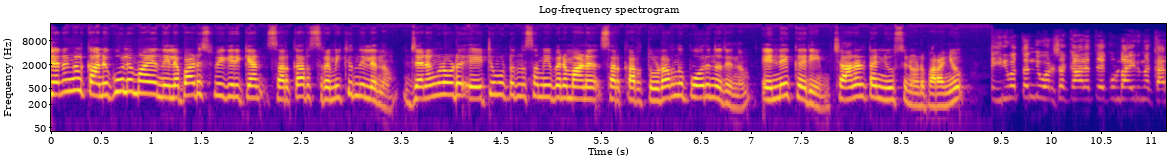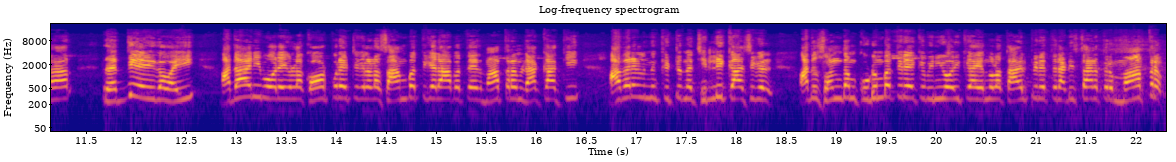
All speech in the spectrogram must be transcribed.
ജനങ്ങൾക്ക് അനുകൂലമായ നിലപാട് സ്വീകരിക്കാൻ സർക്കാർ ശ്രമിക്കുന്നില്ലെന്നും ജനങ്ങളോട് ഏറ്റുമുട്ടുന്ന സമീപനമാണ് സർക്കാർ തുടർന്നു പോരുന്നതെന്നും N. A. Karim channel ten ന്യൂസിനോട് പറഞ്ഞു. ഇരുപത്തഞ്ച് വർഷക്കാലത്തേക്കുണ്ടായിരുന്ന കരാർ റദ്ദ് ചെയ്യുക വഴി അദാനി പോലെയുള്ള കോർപ്പറേറ്റുകളുടെ സാമ്പത്തിക ലാഭത്തെ മാത്രം ലാക്കാക്കി അവരിൽ നിന്ന് കിട്ടുന്ന ചില്ലിക്കാശുകൾ അത് സ്വന്തം കുടുംബത്തിലേക്ക് വിനിയോഗിക്കുക എന്നുള്ള താല്പര്യത്തിന്റെ അടിസ്ഥാനത്തിൽ മാത്രം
